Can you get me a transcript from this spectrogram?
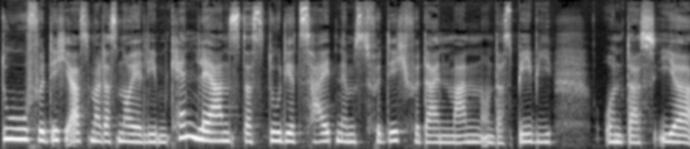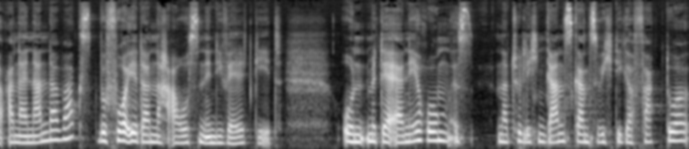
du für dich erstmal das neue Leben kennenlernst, dass du dir Zeit nimmst für dich, für deinen Mann und das Baby und dass ihr aneinander wächst, bevor ihr dann nach außen in die Welt geht. Und mit der Ernährung ist natürlich ein ganz, ganz wichtiger Faktor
